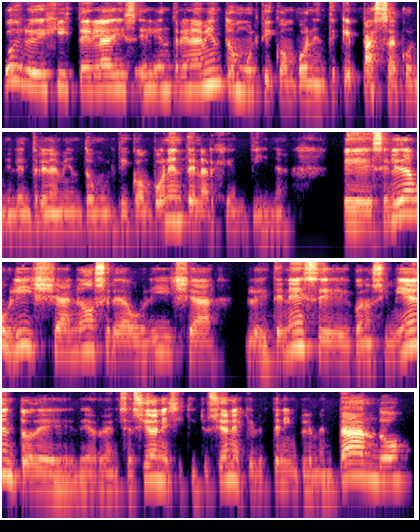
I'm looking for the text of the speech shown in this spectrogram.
Vos lo dijiste, Gladys, el entrenamiento multicomponente. ¿Qué pasa con el entrenamiento multicomponente en Argentina? Eh, ¿Se le da bolilla? ¿No se le da bolilla? ¿Tenés eh, conocimiento de, organizaciones, instituciones que lo estén implementando?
